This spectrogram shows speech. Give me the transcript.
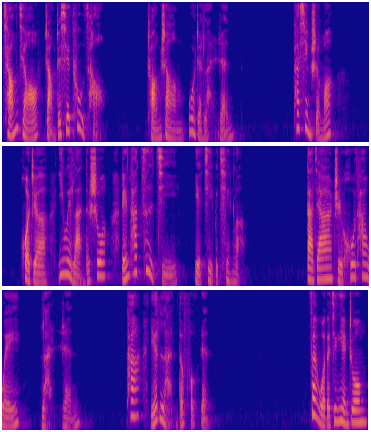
墙角长着些兔草，床上卧着懒人。他姓什么？或者因为懒得说，连他自己也记不清了。大家只呼他为懒人，他也懒得否认。在我的经验中，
